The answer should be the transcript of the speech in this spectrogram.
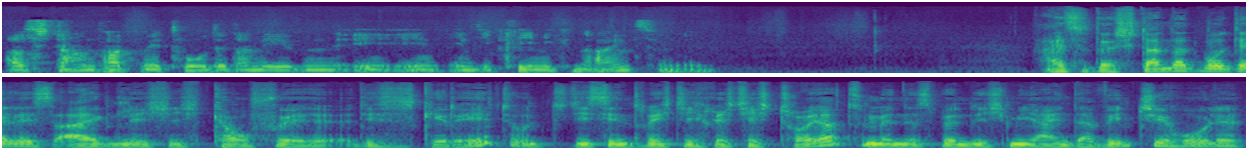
als Standardmethode dann eben in, in die Kliniken reinzunehmen. Also das Standardmodell ist eigentlich, ich kaufe dieses Gerät und die sind richtig, richtig teuer, zumindest wenn ich mir einen Da Vinci hole.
